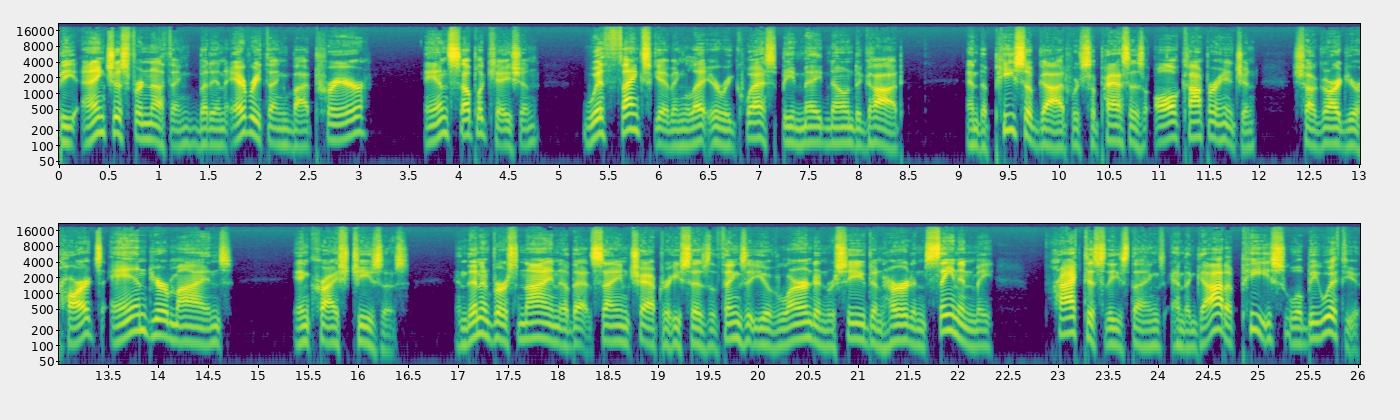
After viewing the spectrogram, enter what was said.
Be anxious for nothing, but in everything by prayer and supplication with thanksgiving let your requests be made known to God. And the peace of God, which surpasses all comprehension, shall guard your hearts and your minds in Christ Jesus. And then in verse 9 of that same chapter, he says, The things that you have learned and received and heard and seen in me, practice these things, and the God of peace will be with you.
